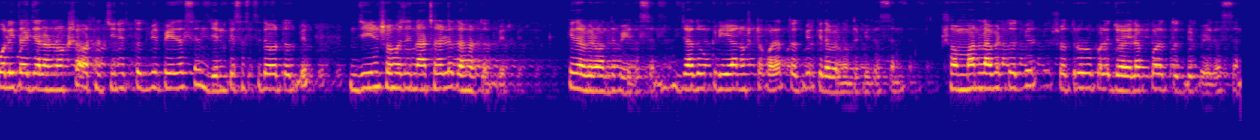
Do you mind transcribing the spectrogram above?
পলিতায় জ্বালানোর নকশা, অর্থাৎ জিনের তদবির পেয়ে যাচ্ছেন, জিনকে শাস্তি দেওয়ার তদবির, জিন সহজে না ছাড়ালে তাহার তদবির কিতাবের মধ্যে পেয়ে যাচ্ছেন। জাদু ক্রিয়া নষ্ট করার তদবির কিতাবের মধ্যে পেয়ে যাচ্ছেন। সম্মান লাভের তদবির, শত্রুর উপরে জয়লাভ করার তদবির পেয়ে যাচ্ছেন।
